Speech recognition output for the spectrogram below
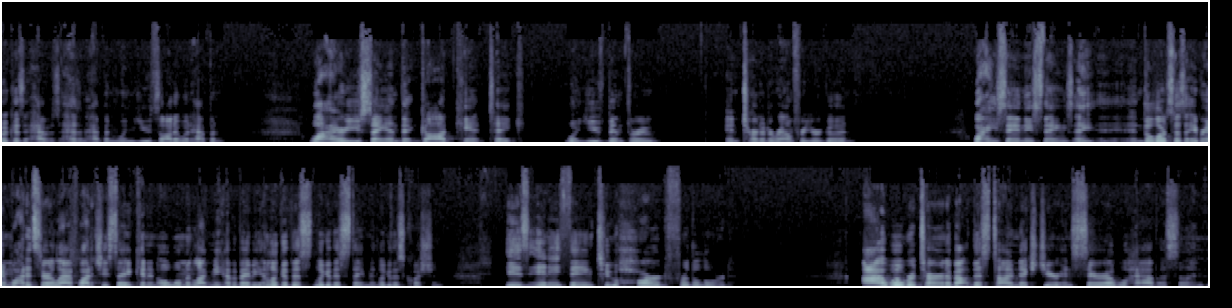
because it hasn't happened when you thought it would happen? Why are you saying that God can't take what you've been through and turn it around for your good? Why are you saying these things? And, he, and, the Lord says to Abraham, Why did Sarah laugh? Why did she say, Can an old woman like me have a baby? And look at this, look at this statement. Look at this question. Is anything too hard for the Lord? I will return about this time next year, and Sarah will have a son.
